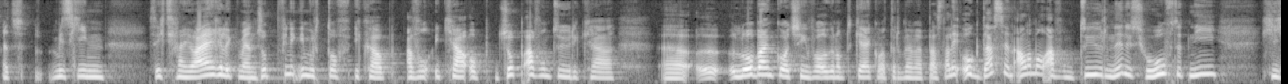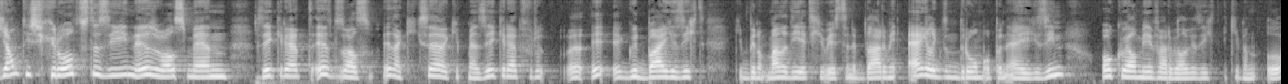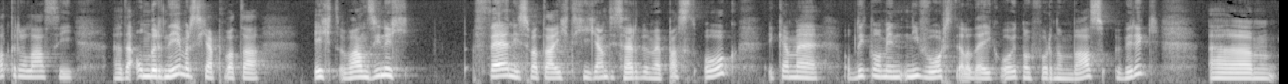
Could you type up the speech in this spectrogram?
het, misschien zegt je van, ja, eigenlijk, mijn job vind ik niet meer tof. Ik ga op, ik ga op jobavontuur, ik ga uh, volgen om te kijken wat er bij mij past. Allee, ook dat zijn allemaal avonturen, hè, dus je hoeft het niet gigantisch groot te zien, hè, zoals mijn zekerheid, hè, zoals hè, dat ik zei, ik heb mijn zekerheid voor uh, goodbye gezegd. Ik ben op mannendieet geweest en heb daarmee eigenlijk de droom op een eigen gezin ook wel mee vaarwel gezegd. Ik heb een latrelatie. Uh, dat ondernemerschap, wat dat echt waanzinnig fijn is, wat dat echt gigantisch hard bij mij past ook. Ik kan mij op dit moment niet voorstellen dat ik ooit nog voor een baas werk. Um,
